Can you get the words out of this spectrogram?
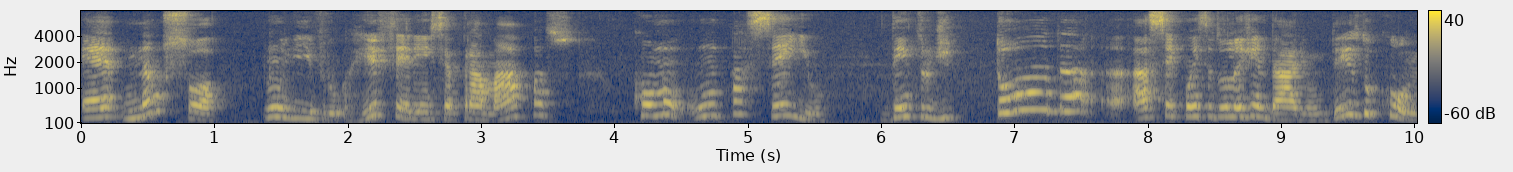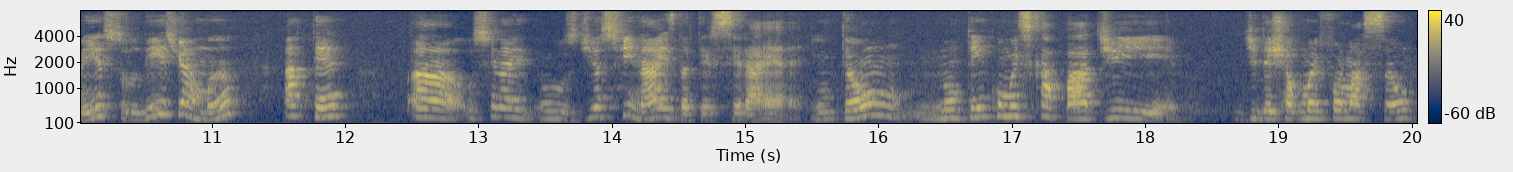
é não só um livro referência para mapas, como um passeio dentro de toda a sequência do Legendário, desde o começo, desde Amã, até os, finais, os dias finais da Terceira Era. Então não tem como escapar de, de deixar alguma informação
